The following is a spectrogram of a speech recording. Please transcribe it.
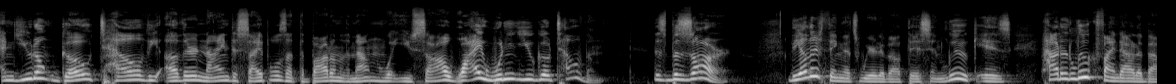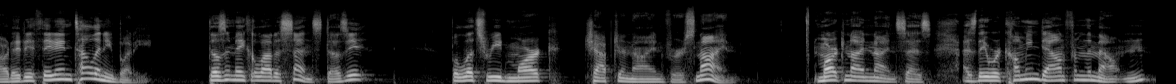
and you don't go tell the other nine disciples at the bottom of the mountain what you saw? Why wouldn't you go tell them? This is bizarre. The other thing that's weird about this in Luke is how did Luke find out about it if they didn't tell anybody? Doesn't make a lot of sense, does it? But let's read Mark chapter 9, verse 9. Mark 9 9 says, As they were coming down from the mountain,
